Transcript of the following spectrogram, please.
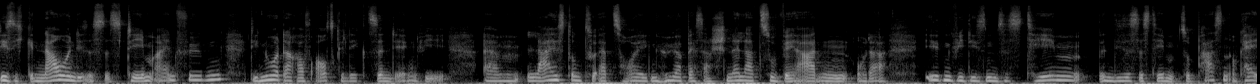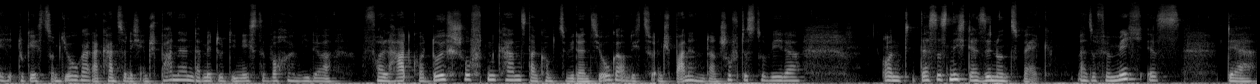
die sich genau in dieses System einfügen, die nur darauf ausgelegt sind, irgendwie ähm, Leistung zu erzeugen, höher, besser, schneller zu werden oder irgendwie diesem System, in dieses System zu passen. Okay, du gehst zum Yoga, da kannst du dich entspannen, damit du die nächste Woche wieder voll hardcore durchschuften kannst. Dann kommst du wieder ins Yoga, um dich zu entspannen und dann schuftest du wieder. Und das ist nicht der Sinn und Zweck. Also für mich ist der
